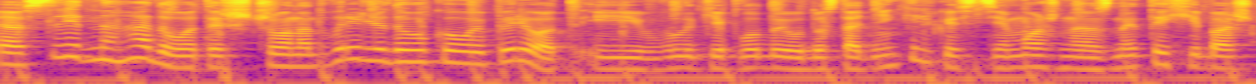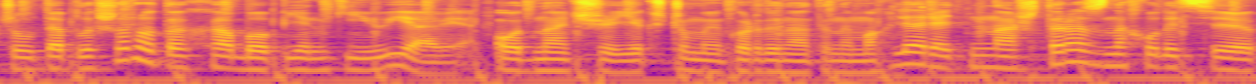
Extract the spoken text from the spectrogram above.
Е, Слід нагадувати, що на дворі льодовиковий період, і великі плоди у достатній кількості можна знайти хіба що у теплих широтах або п'янкій уяві. Одначе, якщо мої координати не махлярять, наш Тарас знаходиться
